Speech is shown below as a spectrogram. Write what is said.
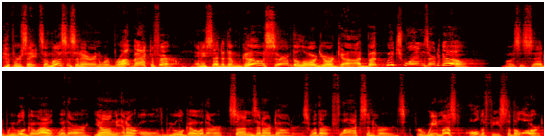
Verse 8 So Moses and Aaron were brought back to Pharaoh, and he said to them, Go serve the Lord your God, but which ones are to go? Moses said, We will go out with our young and our old. We will go with our sons and our daughters, with our flocks and herds, for we must hold a feast of the Lord.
